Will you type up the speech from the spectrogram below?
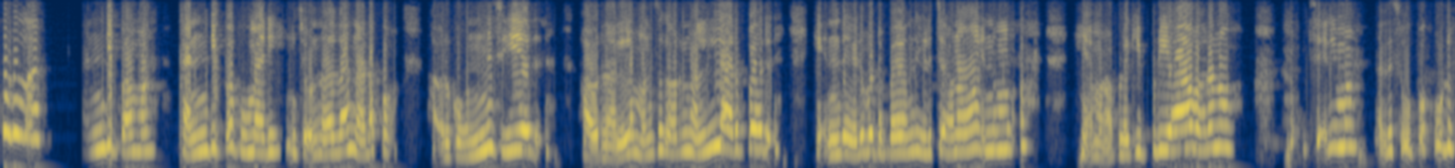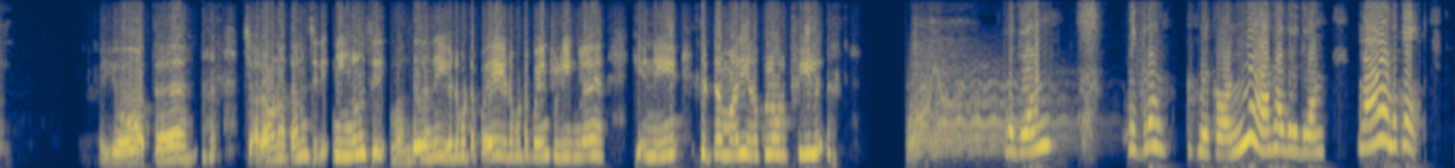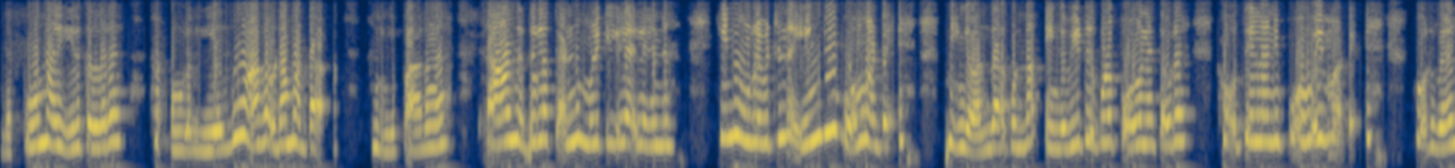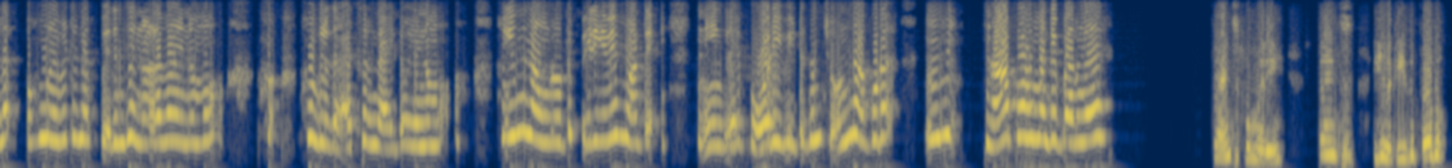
குடுமா கண்டிப்பாமா கண்டிப்பா பூமாரி நீ சொன்னதுதான் நடக்கும். அவருக்கு ஒண்ணும் செய்யாது. அவர் நல்ல மனசுக்கு அவர் நல்லா இருப்பாரு. எந்த எடுபட்ட பையன் வந்து இடிச்சானோ என்னமோ. என் மாப்பிள்ளைக்கு இப்படியா வரணும்? சரிம்மா அந்த சூப்பை கூடு. ஐயோ அத்த. சரவணா தானும் சரி நீங்களும் சரி. வந்ததுல இருந்து ஈடுபட்ட பையன் ஈடுபட்ட பையன் சொல்லிங்களே என்னையே திட்ட மாதிரி எனக்குள்ள ஒரு ஃபீல் விக்ரம் விக்ரம் உங்களுக்கு ஒண்ணும் ஆகாது விக்ரம். நான் இருக்கேன். இந்த பூமாரி இருக்கிற வரை உங்களுக்கு எதுவும் ஆக விட மாட்டா. நீங்க பாருங்க. சாயந்தரத்துல கண்ணு முழிக்கல இல்லைன்னு இனி உங்களை விட்டு நான் எங்கேயும் போக மாட்டேன். நீங்க வந்தா கூட தான் எங்க வீட்டுக்கு கூட போவேனே தவிர ஹோட்டல் நான் போகவே மாட்டேன். ஒருவேளை உங்களை விட்டு நான் பிரிஞ்சனாலதான் என்னமோ? உங்களுக்கு ஆக்சிடென்ட் ஆயிட்டோ என்னமோ? இன்னும் நான் உங்களை விட்டு பிரியவே மாட்டேன். நீங்களே போடி வீட்டுக்குன்னு சொன்னா கூட நான் போக மாட்டேன் பாருங்க. தேங்க்ஸ் பூமாரி தேங்க்ஸ் எனக்கு இது போதும்.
